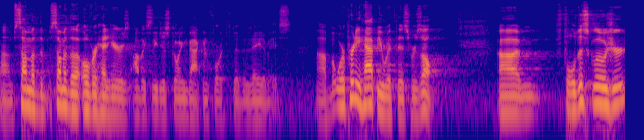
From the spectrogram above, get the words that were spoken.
Um, some, of the, some of the overhead here is obviously just going back and forth to the database. Uh, but we're pretty happy with this result. Um, full disclosure,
